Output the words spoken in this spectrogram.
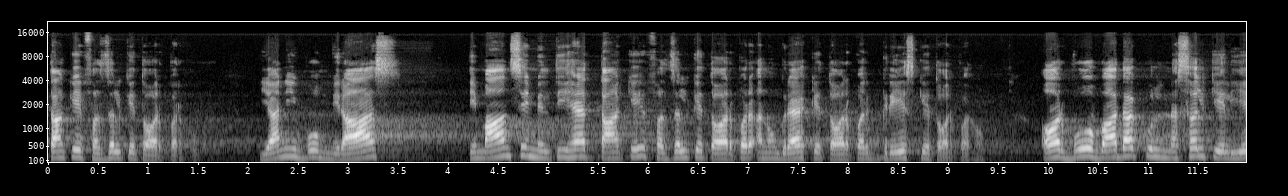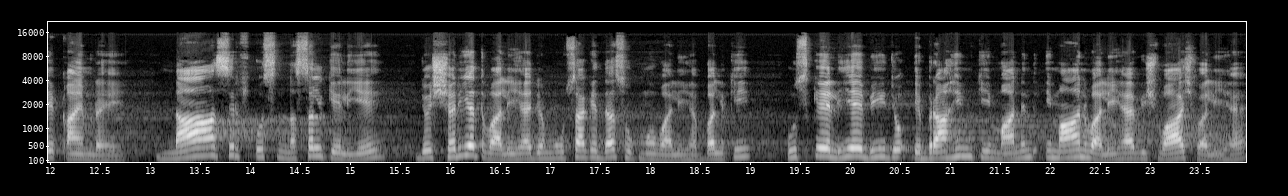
تاکہ فضل کے طور پر ہو۔ یعنی وہ میراث ایمان سے ملتی ہے تاکہ فضل کے طور پر، انوگرہ کے طور پر، گریس کے طور پر ہو۔ اور وہ وعدہ کل نسل کے لیے قائم رہے۔ نہ صرف اس نسل کے لیے جو شریعت والی ہے، جو موسیٰ کے دس حکموں والی ہے، بلکہ اس کے لیے بھی جو ابراہیم کی مانند ایمان والی ہے وشواس والی ہے،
